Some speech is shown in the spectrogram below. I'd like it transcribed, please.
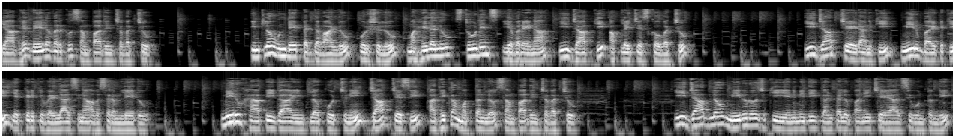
యాభై వేల వరకు సంపాదించవచ్చు. ఇంట్లో ఉండే పెద్దవాళ్ళు పురుషులు మహిళలు స్టూడెంట్స్ ఎవరైనా ఈ జాబ్కి అప్లై చేసుకోవచ్చు. ఈ జాబ్ చేయడానికి మీరు బయటకి ఎక్కడికి వెళ్ళాల్సిన అవసరం లేదు. మీరు హ్యాపీగా ఇంట్లో కూర్చుని జాబ్ చేసి అధిక మొత్తంలో సంపాదించవచ్చు. ఈ జాబ్లో మీరు రోజుకి ఎనిమిది గంటలు పని చేయాల్సి ఉంటుంది.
